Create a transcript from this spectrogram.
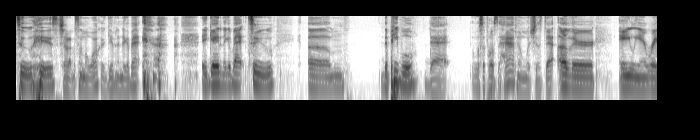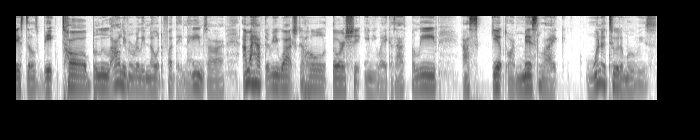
to his shout out to Summer Walker giving the nigga back. he gave the nigga back to um the people that was supposed to have him, which is that other alien race, those big, tall, blue. I don't even really know what the fuck their names are. I might have to rewatch the whole Thor shit anyway, because I believe I skipped or missed like one or two of the movies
